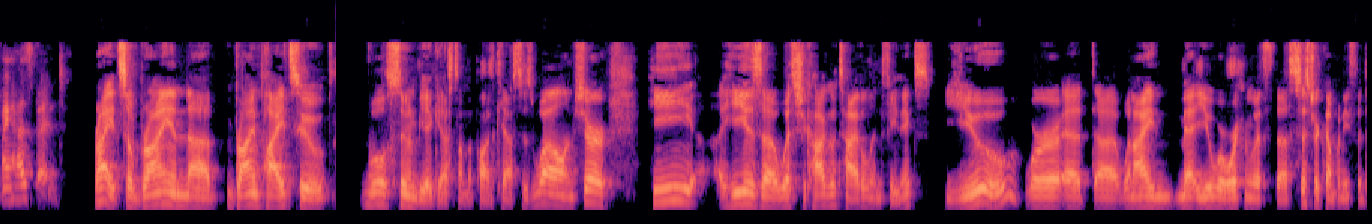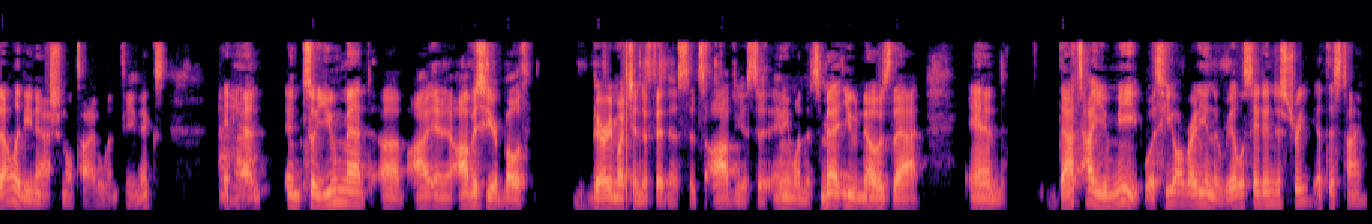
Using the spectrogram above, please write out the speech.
my husband. Right. So Brian uh, Brian Peitz, who will soon be a guest on the podcast as well, I'm sure. He he is uh, with Chicago Title in Phoenix. You were at uh, when I met you. We're working with the sister company Fidelity National Title in Phoenix, uh-huh. and and so you met. Uh, I, and obviously, you're both very much into fitness. It's obvious that anyone that's met you knows that, and that's how you meet. Was he already in the real estate industry at this time?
